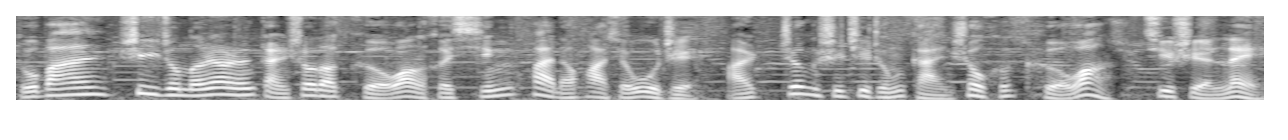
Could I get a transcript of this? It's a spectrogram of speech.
多巴胺是一种能让人感受到渴望和心快的化学物质，而正是这种感受和渴望，驱使人类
